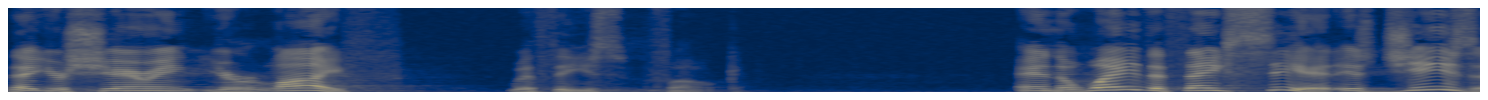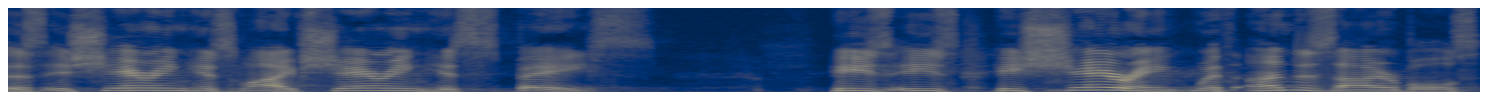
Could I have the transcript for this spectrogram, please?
That you're sharing your life with these. And the way that they see it is Jesus is sharing his life, sharing his space. He's, he's, he's sharing with undesirables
